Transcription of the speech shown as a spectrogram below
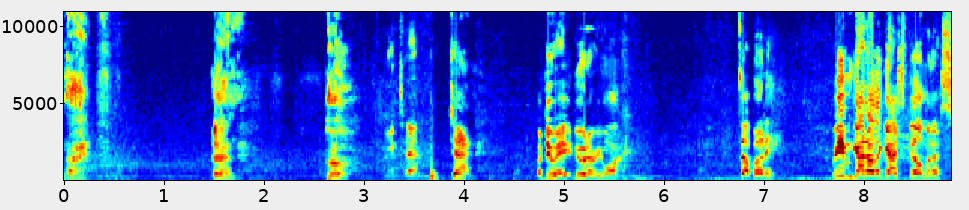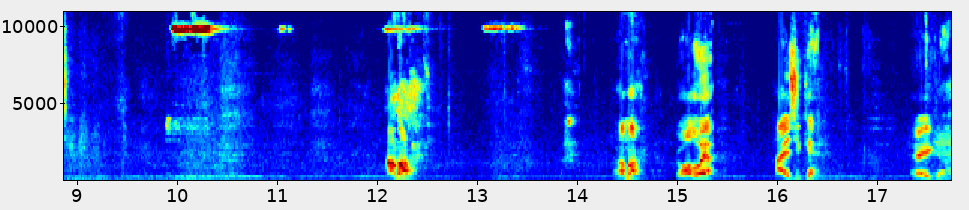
Nine, ten, Doing 10? 10. I'll do whatever you want. What's up, buddy? We even got other guys filming us. Come on. Come on. Go all the way up. High as you can. There you go.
